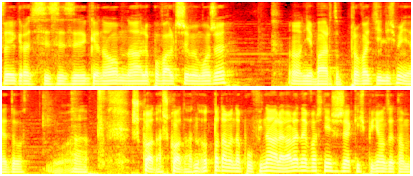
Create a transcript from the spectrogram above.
wygrać z, z, z Genoą, no ale powalczymy może. O, nie bardzo. Prowadziliśmy, nie. A, szkoda, szkoda. No, odpadamy na półfinale, ale najważniejsze, że jakieś pieniądze tam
